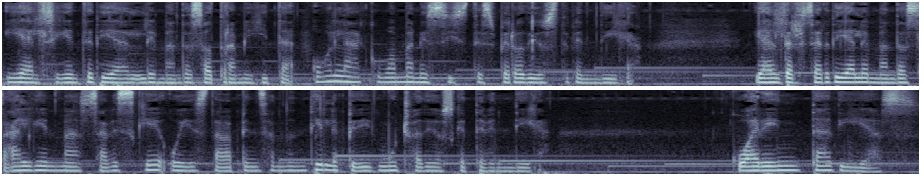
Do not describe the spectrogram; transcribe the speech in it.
Y al siguiente día le mandas a otra amiguita, hola, ¿cómo amaneciste? Espero Dios te bendiga. Y al tercer día le mandas a alguien más, ¿sabes qué? Hoy estaba pensando en ti, le pedí mucho a Dios que te bendiga. 40 días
